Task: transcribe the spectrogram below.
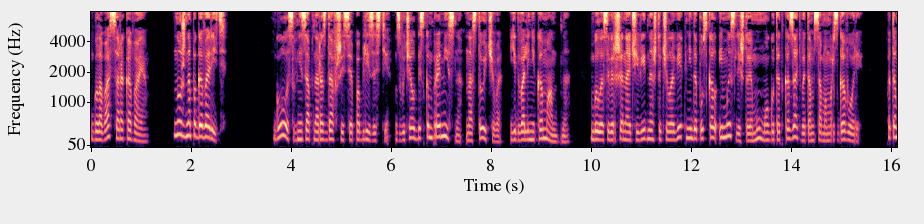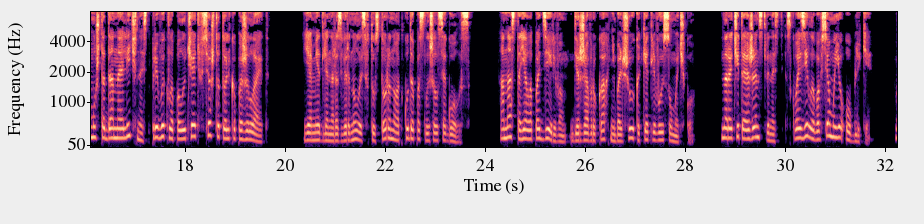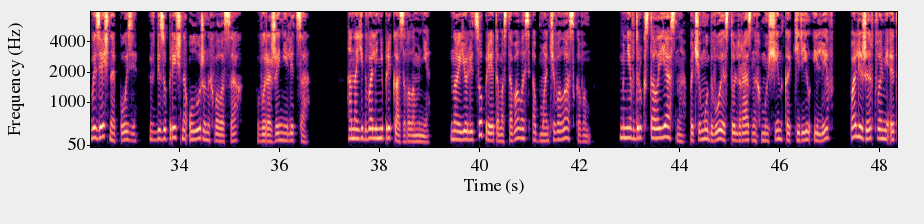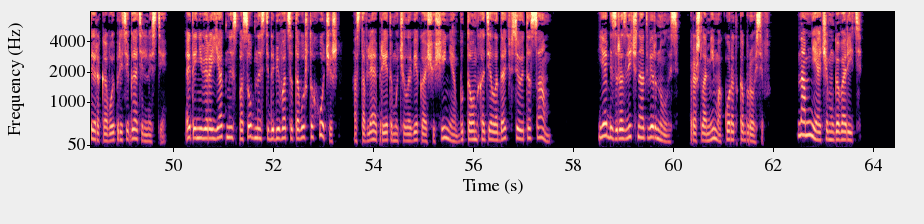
Глава сороковая. Нужно поговорить. Голос, внезапно раздавшийся поблизости, звучал бескомпромиссно, настойчиво, едва ли не командно. Было совершенно очевидно, что человек не допускал и мысли, что ему могут отказать в этом самом разговоре, потому что данная личность привыкла получать все, что только пожелает. Я медленно развернулась в ту сторону, откуда послышался голос. Она стояла под деревом, держа в руках небольшую кокетливую сумочку. Нарочитая женственность сквозила во всем ее облике. В изящной позе, в безупречно уложенных волосах, в выражении лица. Она едва ли не приказывала мне, но ее лицо при этом оставалось обманчиво ласковым. Мне вдруг стало ясно, почему двое столь разных мужчин, как Кирилл и Лев, пали жертвами этой роковой притягательности, этой невероятной способности добиваться того, что хочешь, оставляя при этом у человека ощущение, будто он хотел отдать все это сам. Я безразлично отвернулась, прошла мимо, коротко бросив. «Нам не о чем говорить».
